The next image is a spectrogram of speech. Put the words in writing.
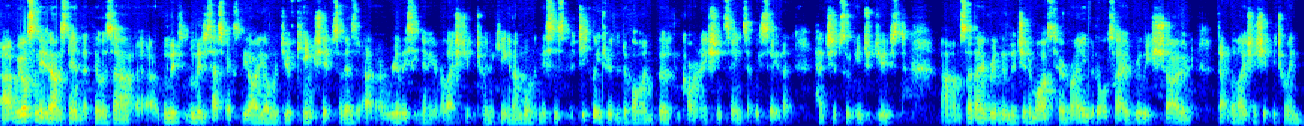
Uh, we also need to understand that there was a, a religious, religious aspects of the ideology of kingship, so there's a, a, really significant relationship between the king and Amun, and this is particularly through the divine birth and coronation scenes that we see that Hatshepsut introduced. Um, so they really legitimised her reign, but also really showed that relationship between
